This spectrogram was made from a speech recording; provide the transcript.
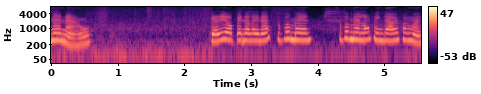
หน้าหนาวเกลลี่โอเป็นอะไรนะซูเปอร์แมนซูเปอร์แมนร้องเพลงดาวให้ฟังหน่อย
